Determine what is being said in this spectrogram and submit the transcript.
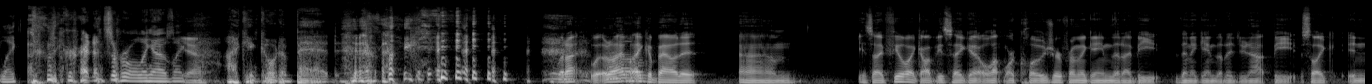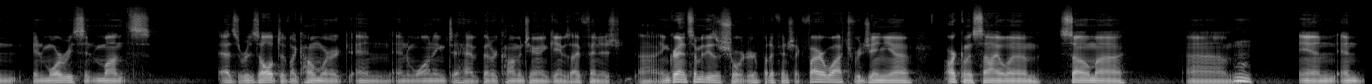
like the credits are rolling. I was like, Yeah. I can go to bed. You know, what I what I Um, like about it um, is I feel like obviously I get a lot more closure from a game that I beat than a game that I do not beat. So like in in more recent months, as a result of like homework and and wanting to have better commentary on games, I finished. Uh, and granted, some of these are shorter, but I finished like Firewatch, Virginia, Arkham Asylum, Soma. Um, and and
